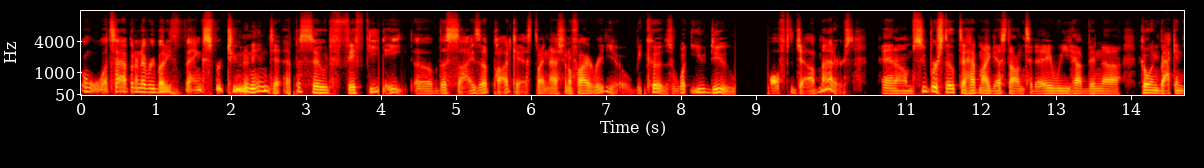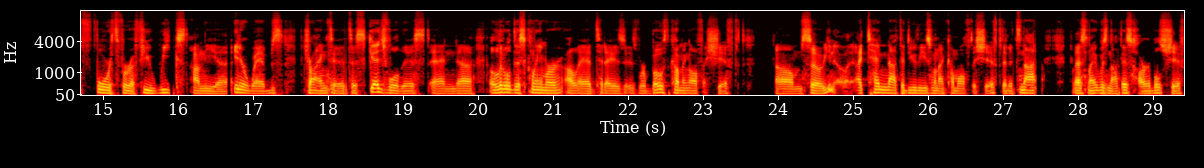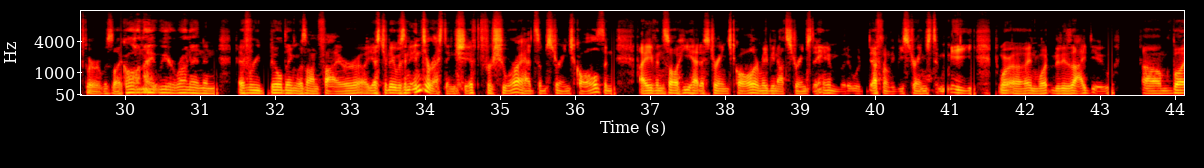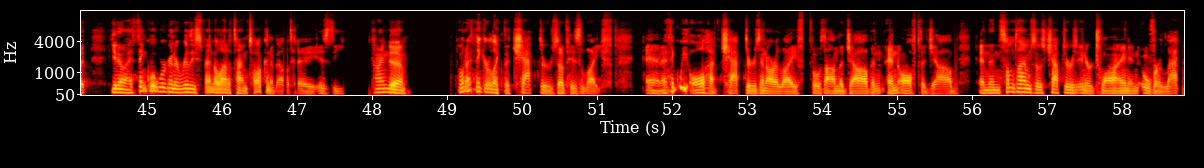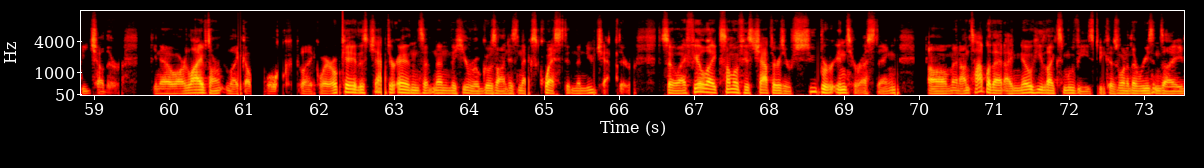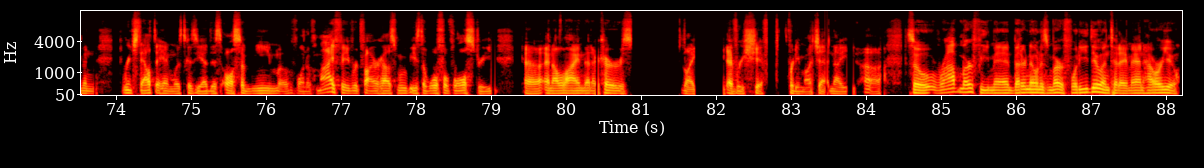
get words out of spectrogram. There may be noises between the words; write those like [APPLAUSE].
What's happening, everybody? Thanks for tuning in to episode 58 of the Size Up podcast by National Fire Radio because what you do off the job matters. And I'm super stoked to have my guest on today. We have been uh, going back and forth for a few weeks on the uh, interwebs trying to, to schedule this. And uh, a little disclaimer I'll add today is, is we're both coming off a shift. Um, so you know, I tend not to do these when I come off the shift, and it's not. Last night was not this horrible shift where it was like all night we were running and every building was on fire. Uh, yesterday was an interesting shift for sure. I had some strange calls, and I even saw he had a strange call, or maybe not strange to him, but it would definitely be strange to me uh, in what it is I do. Um, but you know, I think what we're going to really spend a lot of time talking about today is the kind of what I think are like the chapters of his life. And I think we all have chapters in our life, both on the job and, and off the job. And then sometimes those chapters intertwine and overlap each other. You know, our lives aren't like a book, like where, okay, this chapter ends and then the hero goes on his next quest in the new chapter. So I feel like some of his chapters are super interesting. Um, and on top of that, I know he likes movies because one of the reasons I even reached out to him was because he had this awesome meme of one of my favorite Firehouse movies, The Wolf of Wall Street, uh, and a line that occurs like every shift pretty much at night. Uh, so Rob Murphy, man, better known as Murph, what are you doing today, man? How are you?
